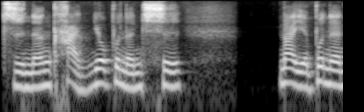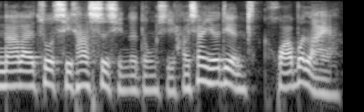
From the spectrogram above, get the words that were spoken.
只能看又不能吃，那也不能拿来做其他事情的东西，好像有点划不来啊。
